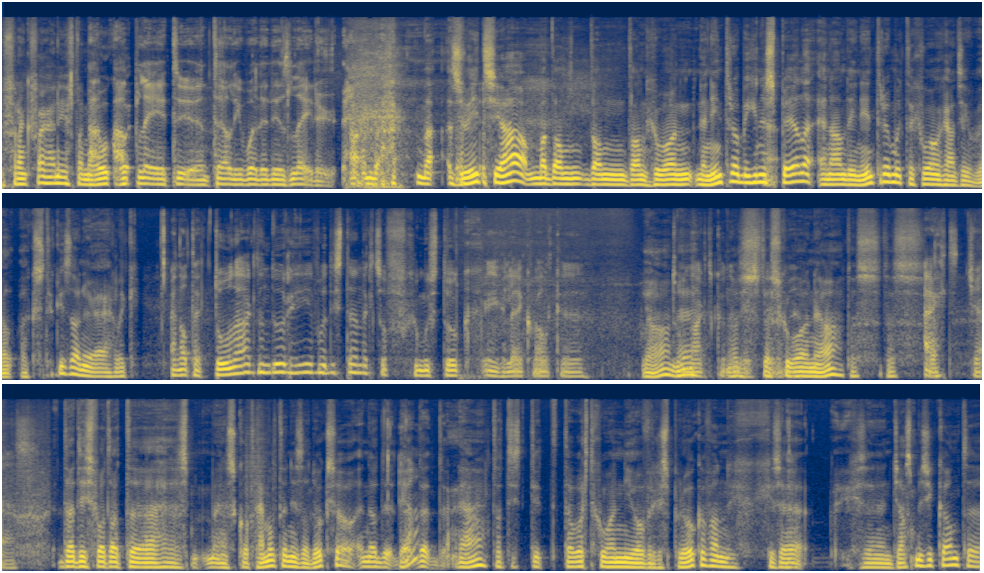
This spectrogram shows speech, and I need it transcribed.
Frank Fagan heeft dat mij ook... I'll play it to you and tell you what it is later. Ah, maar, maar zoiets, ja. Maar dan, dan, dan gewoon een intro beginnen spelen. En aan die intro moet je gewoon gaan zeggen, wel, welk stuk is dat nu eigenlijk? En hij toonaarden doorgegeven voor die standards? Of je moest ook in gelijk welke Ja, nee. Kunnen Dat is, dat is gewoon, ja. Dat is, dat is, echt jazz? Dat is wat dat... eh, met Scott Hamilton is dat ook zo. En dat, Ja? dat, dat- ja, dat, is, dit, daar wordt gewoon niet over gesproken. Van, je bent, je bent een jazzmuzikant, eh,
